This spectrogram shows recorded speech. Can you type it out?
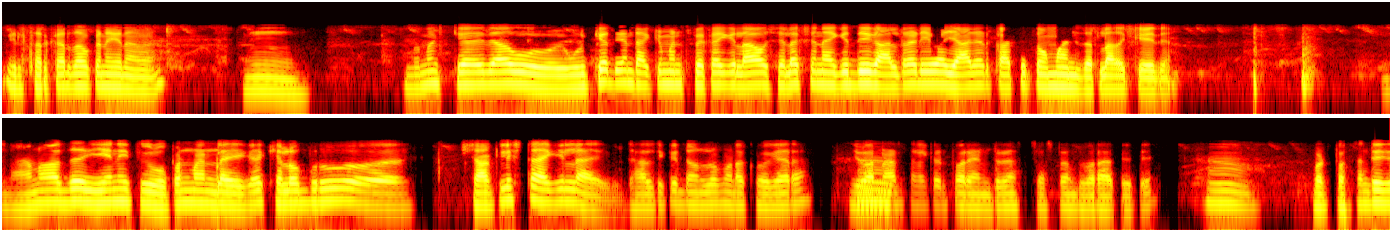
ಇಲ್ಲಿ ಸರ್ಕಾರ ದವಾಖಾನೆ ಏನಾವ ಹ್ಮ್. ನಮಗೆ ಕೇಳಿದೆ ಅವು ಉಳ್ಕೆದು ಏನು ಡಾಕ್ಯುಮೆಂಟ್ಸ್ ಬೇಕಾಗಿಲ್ಲ ಅವು ಸೆಲೆಕ್ಷನ್ ಆಗಿದ್ದು ಈಗ ಆಲ್ರೆಡಿ ಎರಡೆರಡು ಕಾಪಿ ತೊಗೊಂಬಂದಿದ್ರಲ್ಲ ಅದಕ್ಕೆ ಕೇಳಿದೆ. ನಾನು ಅದು ಏನೈತಿ ಓಪನ್ ಮಾಡಲ ಈಗ ಕೆಲವೊಬ್ಬರು ಶಾರ್ಟ್ ಲಿಸ್ಟ್ ಆಗಿಲ್ಲ ಹಾಲ್ ಟಿಕೆಟ್ ಡೌನ್ಲೋಡ್ ಮಾಡಕ್ಕೆ ಹೋಗ್ಯಾರ. You are not selected for entrance test ಅಂತ ಬರತೈತಿ ಹಾಂ. ಬಟ್ ಪರ್ಸೆಂಟೇಜ್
